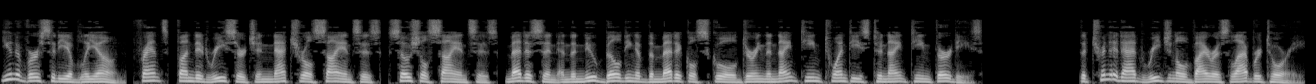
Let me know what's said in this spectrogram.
University of Lyon, France, funded research in natural sciences, social sciences, medicine and the new building of the medical school during the 1920s to 1930s The Trinidad Regional Virus Laboratory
